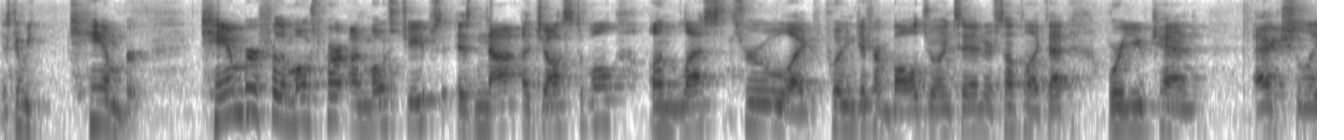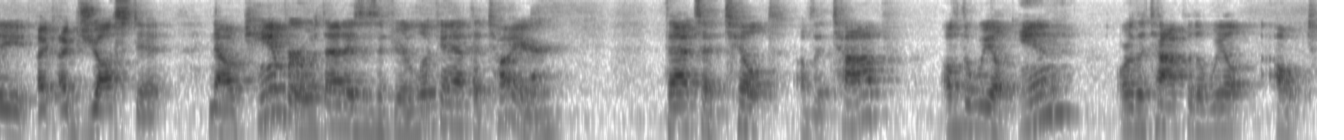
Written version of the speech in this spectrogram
is going to be camber. Camber, for the most part, on most Jeeps is not adjustable unless through like putting different ball joints in or something like that, where you can actually adjust it. Now, camber, what that is, is if you're looking at the tire, that's a tilt of the top of the wheel in or the top of the wheel out.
